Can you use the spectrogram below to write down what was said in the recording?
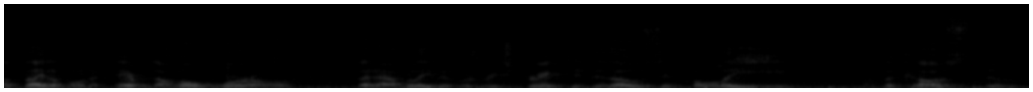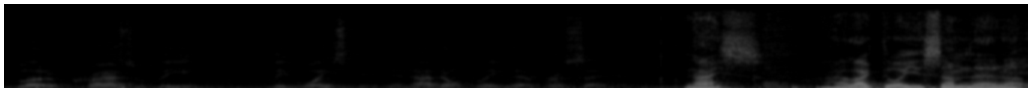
available to every, the whole world, but I believe it was restricted to those that believe because the blood of Christ would be be wasted, and I don't believe that for a second. Nice. I like the way you summed that up.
